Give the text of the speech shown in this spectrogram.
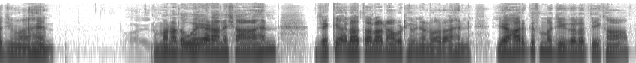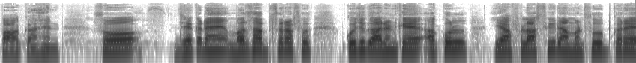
आजियूं आहिनि माना त उहे अहिड़ा निशान आहिनि जेके अलाह ताला ॾांहुं वठी वञण वारा आहिनि या हर क़िस्म जी ग़लती खां पाक आहिनि सो जेकॾहिं मज़हब सिर्फ़ु कुझु ॻाल्हियुनि खे अक़ुलु या फिलासी ॾांहुं मनसूब करे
